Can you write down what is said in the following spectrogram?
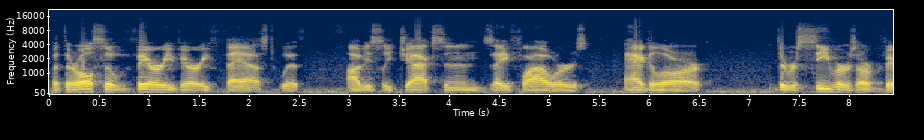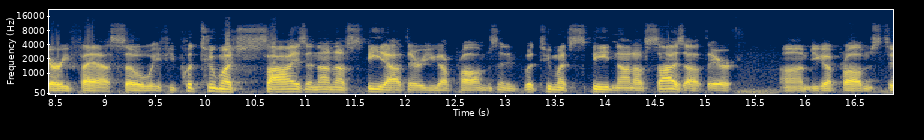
but they're also very, very fast with obviously Jackson, Zay Flowers, Agholor. The receivers are very fast. So if you put too much size and not enough speed out there, you got problems. And if you put too much speed and not enough size out there, um, you got problems too.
